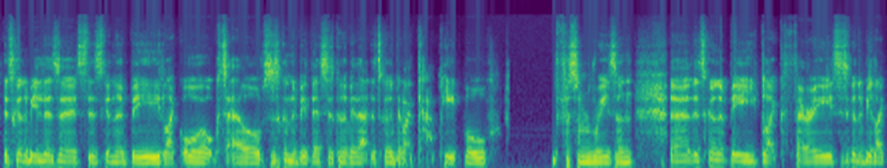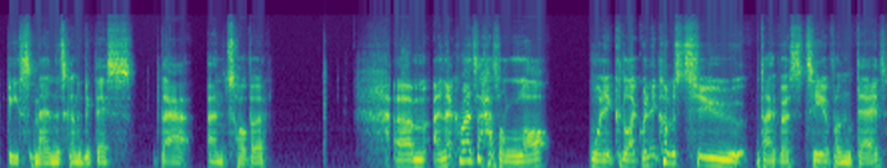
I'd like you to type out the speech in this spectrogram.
There's going to be lizards. There's going to be like orcs, elves. There's going to be this. There's going to be that. There's going to be like cat people for some reason. Uh, there's going to be like fairies. There's going to be like beastmen. There's going to be this, that, and t'other. Um, and Necromancer has a lot when it could like when it comes to diversity of undead.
